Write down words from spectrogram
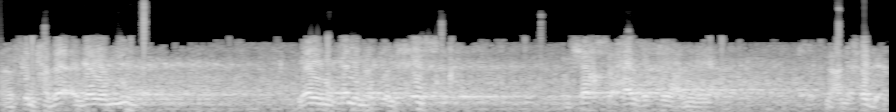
عارفين حدائق جاية منين؟ جاي من كلمة الحزق من شخص حازق يعني يعني حدق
